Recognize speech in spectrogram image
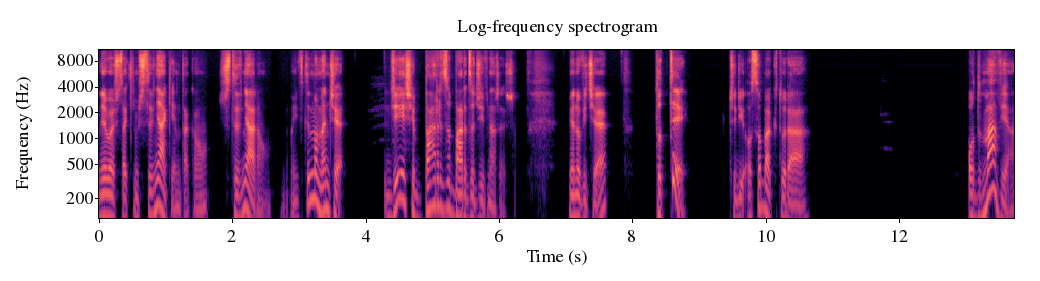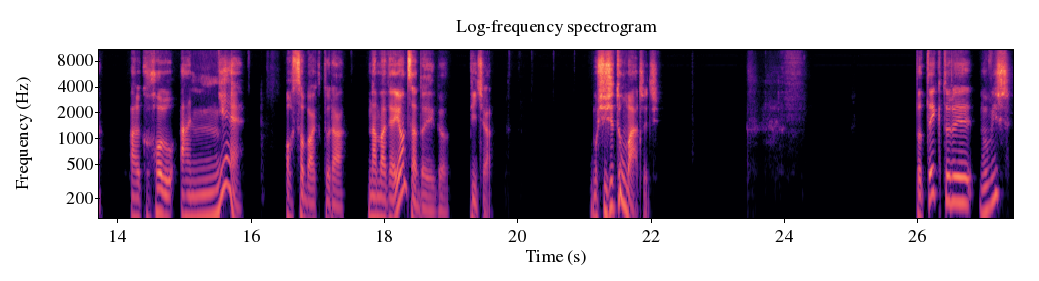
Nie byłeś takim sztywniakiem, taką sztywniarą. No i w tym momencie dzieje się bardzo, bardzo dziwna rzecz. Mianowicie, to ty, czyli osoba, która odmawia alkoholu, a nie osoba, która namawiająca do jego picia, musi się tłumaczyć. To ty, który mówisz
